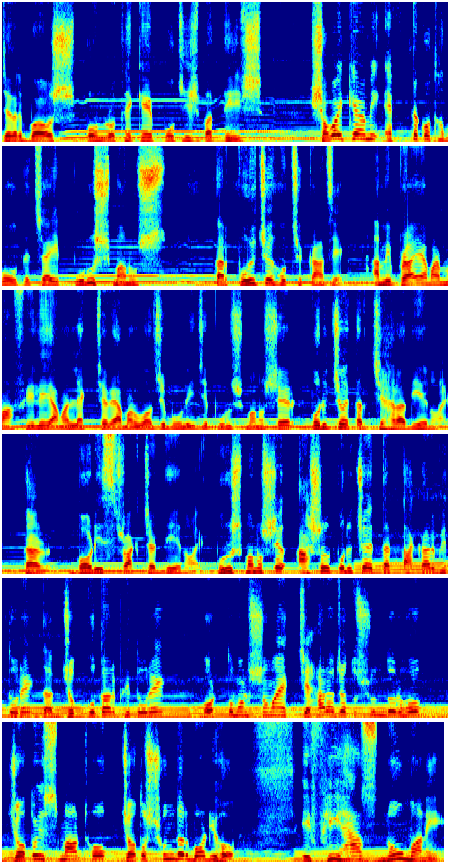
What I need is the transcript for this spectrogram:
যাদের বয়স পনেরো থেকে পঁচিশ বা তেইশ সবাইকে আমি একটা কথা বলতে চাই, পুরুষ মানুষ, তার পরিচয় হচ্ছে কাজে। আমি প্রায় আমার মাহফিলে, আমার লেকচারে আমার ওয়াজে বলি যে পুরুষ মানুষের পরিচয় তার চেহারা দিয়ে নয়, তার বডি স্ট্রাকচার দিয়ে নয়। পুরুষ মানুষের আসল পরিচয় তার টাকার ভিতরে, তার যোগ্যতার ভিতরে। বর্তমান সময়ে চেহারা যত সুন্দর হোক যত স্মার্ট হোক, যত সুন্দর বডি হোক if he has no money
